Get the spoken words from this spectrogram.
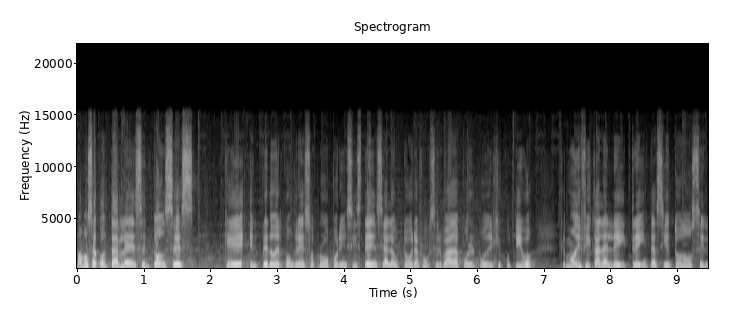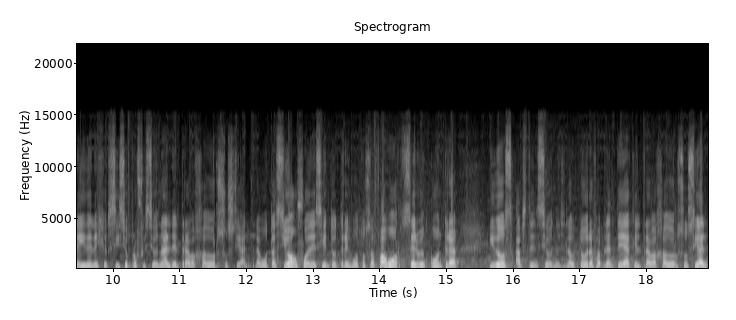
Vamos a contarles entonces que el Pleno del Congreso aprobó por insistencia la autógrafa observada por el Poder Ejecutivo que modifica la Ley 30.112, Ley del Ejercicio Profesional del Trabajador Social. La votación fue de 103 votos a favor, 0 en contra y 2 abstenciones. La autógrafa plantea que el trabajador social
